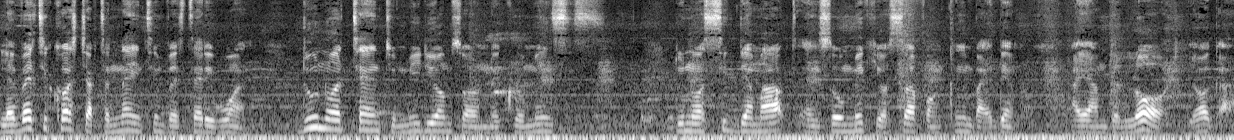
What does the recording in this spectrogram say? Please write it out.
Leviticus chapter 19, verse 31. Do not turn to mediums or necromancers. Do not seek them out and so make yourself unclean by them. I am the Lord your God.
